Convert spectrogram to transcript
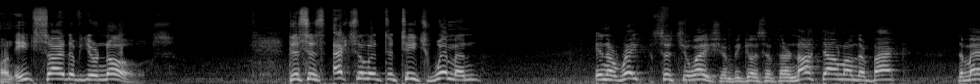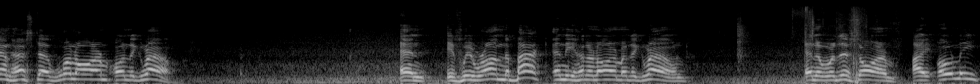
on each side of your nose. This is excellent to teach women in a rape situation because if they're knocked down on their back, the man has to have one arm on the ground. And if we were on the back and he had an arm on the ground, and it were this arm, I only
